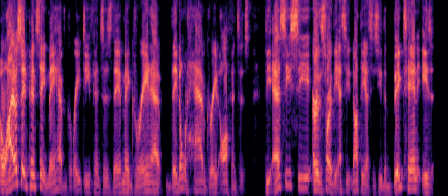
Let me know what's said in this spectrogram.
Ohio State, Penn State may have great defenses. They have made great. Have they don't have great offenses. The SEC, or sorry, the SEC, not the SEC. The Big Ten is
